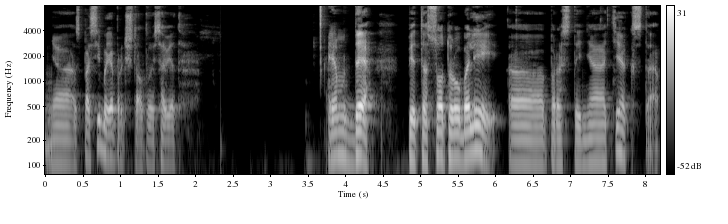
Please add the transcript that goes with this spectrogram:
Э, спасибо, я прочитал твой совет. МД, 500 рублей. Э, простыня текста.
